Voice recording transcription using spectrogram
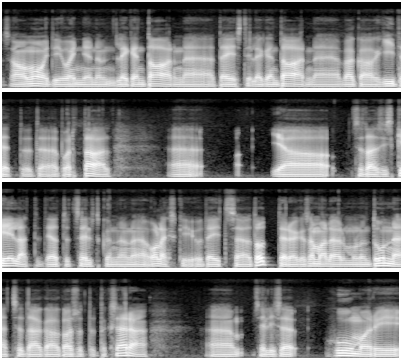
samamoodi Onion on legendaarne, täiesti legendaarne, väga kiidetud äh, portaal. Äh, ja seda siis keelata teatud seltskonnale olekski ju täitsa totter, aga samal ajal mul on tunne, et seda ka kasutatakse ära äh, sellise huumori,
